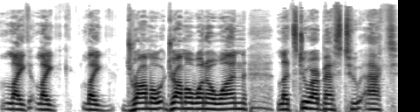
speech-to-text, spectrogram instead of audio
like like like drama drama 101 let's do our best to act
